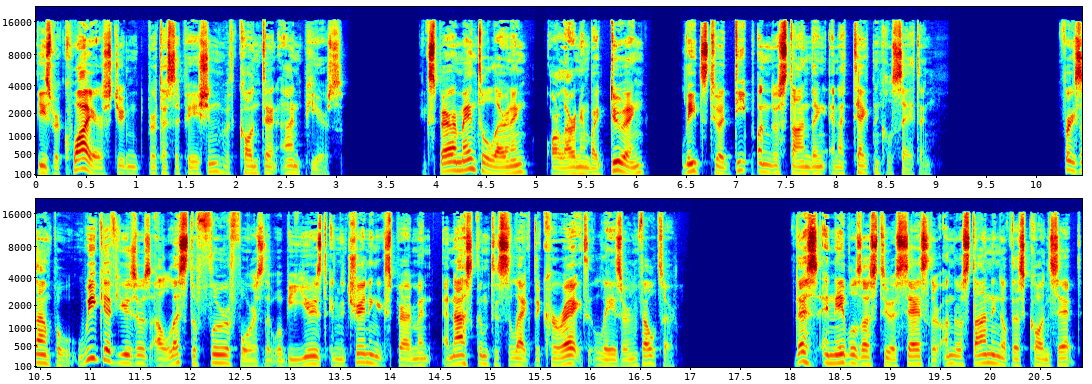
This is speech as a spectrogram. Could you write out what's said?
These require student participation with content and peers. Experiential learning, or learning by doing, leads to a deep understanding in a technical setting. For example, we give users a list of fluorophores that will be used in the training experiment and ask them to select the correct laser and filter. This enables us to assess their understanding of this concept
